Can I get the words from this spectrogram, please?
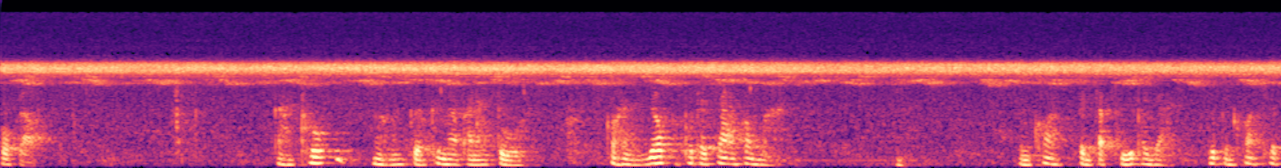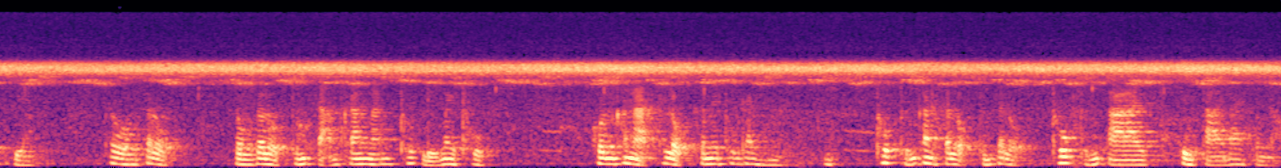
พวกเรา การทุกข์มันเกิดขึ้นมาภายในตัว ก็ให้ยกพระพุทธเจ้าเข้ามา เป็นข้อเป็นสักขีพยานหรือเป็นข้อเทียบเทียง องค์สลบทรงสลบถึงสามครั้งนั้น ทุกหรือไม่ทุกคนขนาดสลบจะไม่ทุกได้ยังไงทุกถึงขั้นสลบถึงสลบทุกถึงตายจึงตายได้คนเรา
